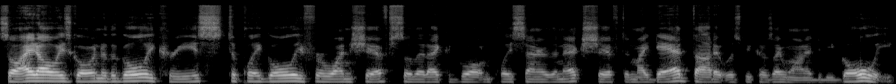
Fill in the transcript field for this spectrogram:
So I'd always go into the goalie crease to play goalie for one shift so that I could go out and play center the next shift. And my dad thought it was because I wanted to be goalie.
